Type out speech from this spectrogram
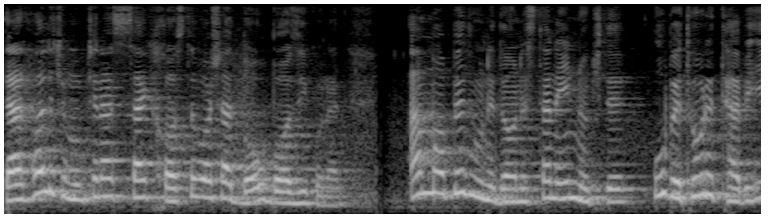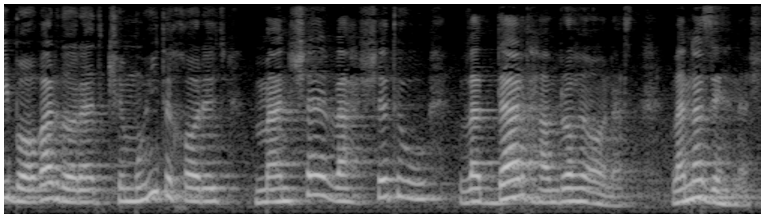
در حالی که ممکن است سگ خواسته باشد با او بازی کند. اما بدون دانستن این نکته او به طور طبیعی باور دارد که محیط خارج منشأ وحشت او و درد همراه آن است و نه ذهنش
